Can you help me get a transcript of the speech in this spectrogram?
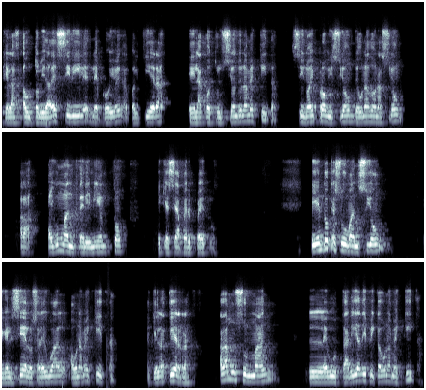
que las autoridades civiles le prohíben a cualquiera eh, la construcción de una mezquita si no hay provisión de una donación para un mantenimiento y que sea perpetuo. Viendo que su mansión en el cielo será igual a una mezquita, aquí en la tierra, cada musulmán le gustaría edificar una mezquita.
